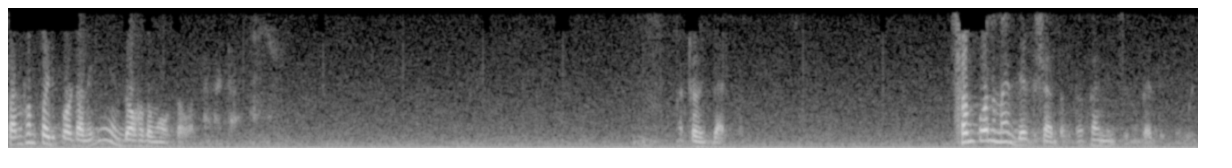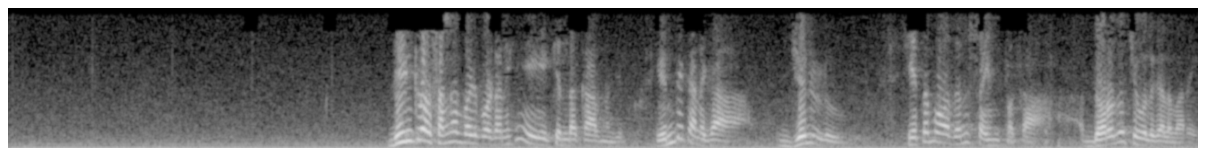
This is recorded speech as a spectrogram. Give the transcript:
సంఘం పడిపోవడానికి దోహదం అవుతావు అన్నమాట అక్కడ దారి సంపూర్ణమైన దీర్ఘశాంతంతో ఖండించింది గది దీంట్లో సంఘం పడిపోవడానికి కింద కారణం చెప్పు ఎందుకనగా జనులు హితబోధను సహింపక దొరద చెవులు గలవారై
